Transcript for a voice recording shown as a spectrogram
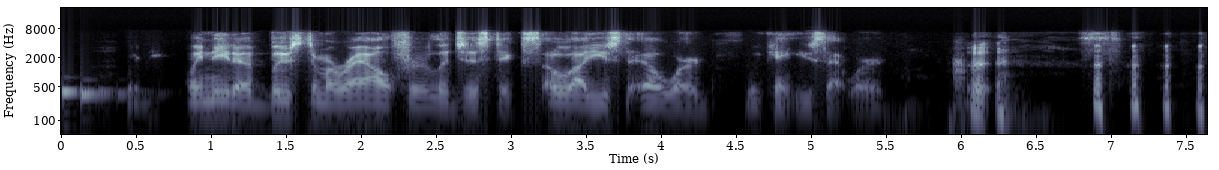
We- We need a boost of morale for logistics. Oh, I used the L word. We can't use that word. Uh,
